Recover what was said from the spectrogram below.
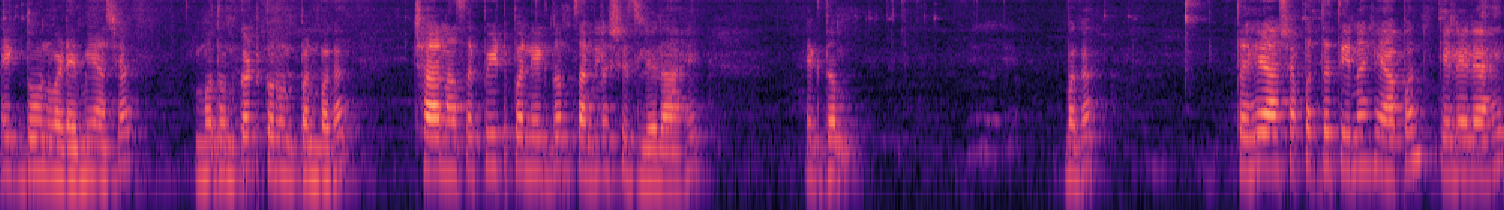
एक दोन वड्या मी अशा मधून कट करून पण बघा. छान असं पीठ पण एकदम चांगलं शिजलेलं आहे. एकदम बघा. तर हे अशा पद्धतीनं हे आपण केलेले आहेत.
